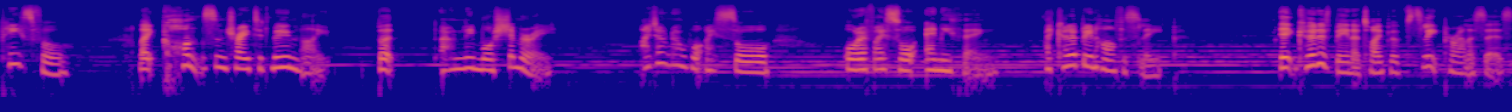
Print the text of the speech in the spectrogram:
peaceful, like concentrated moonlight, but only more shimmery. I don't know what I saw or if I saw anything. I could have been half asleep. It could have been a type of sleep paralysis,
